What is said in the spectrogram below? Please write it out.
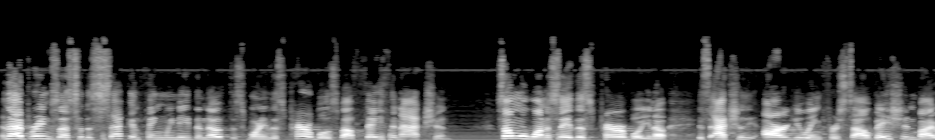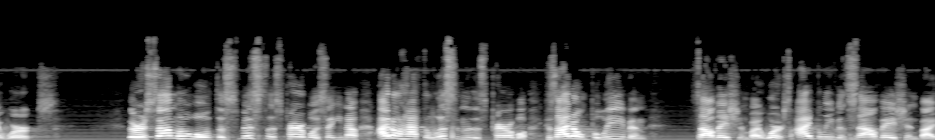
And that brings us to the second thing we need to note this morning. This parable is about faith in action. Some will want to say this parable, you know, is actually arguing for salvation by works. There are some who will dismiss this parable and say, you know, I don't have to listen to this parable because I don't believe in salvation by works. I believe in salvation by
